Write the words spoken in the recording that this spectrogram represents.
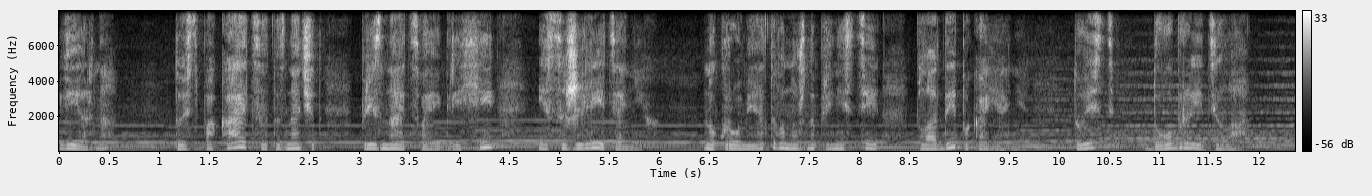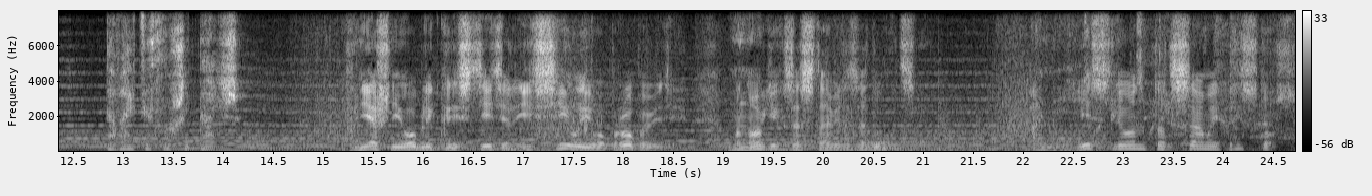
Верно. То есть покаяться – это значит признать свои грехи и сожалеть о них. Но кроме этого нужно принести плоды покаяния, то есть добрые дела. Давайте слушать дальше. Внешний облик крестителя и силы его проповеди многих заставили задуматься. А не есть ли он тот самый Христос?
